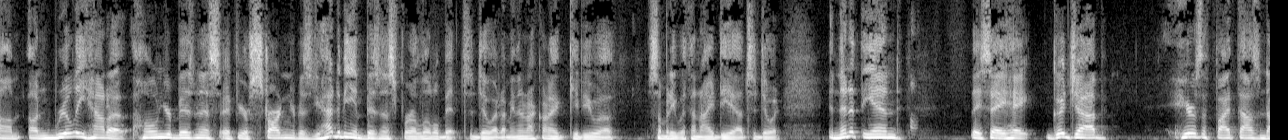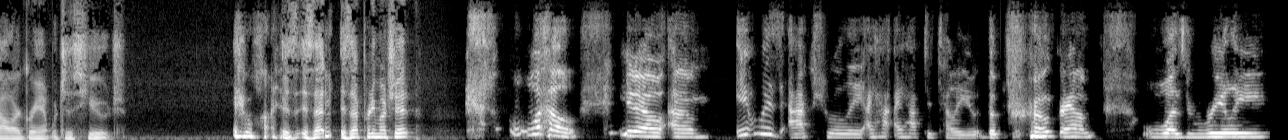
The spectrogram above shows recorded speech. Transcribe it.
Um, on really how to hone your business. If you're starting your business, you had to be in business for a little bit to do it. I mean, they're not going to give you a somebody with an idea to do it. And then at the end, they say, "Hey, good job. Here's a five thousand dollar grant, which is huge." It Is is that is that pretty much it? well, you know, um, it was actually, I, ha- I have to tell you, the program was really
